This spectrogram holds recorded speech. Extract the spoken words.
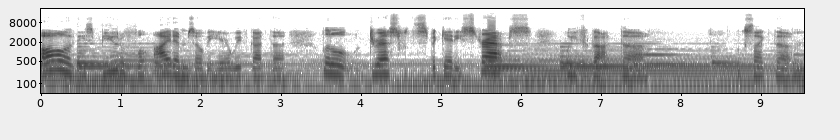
all of these beautiful items over here. We've got the little dress with spaghetti straps. We've got the, looks like the, um,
